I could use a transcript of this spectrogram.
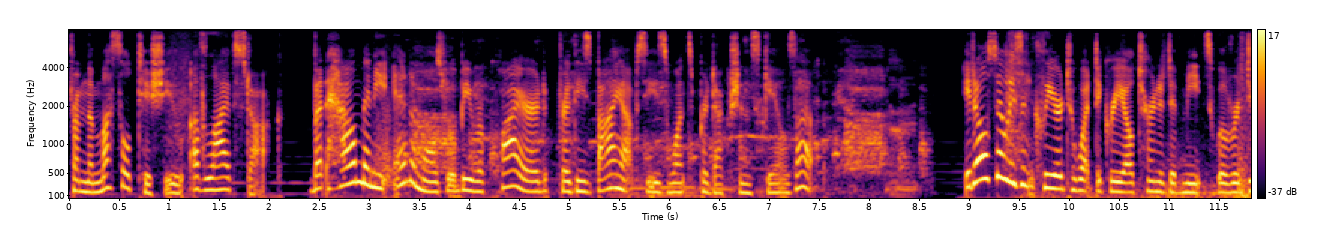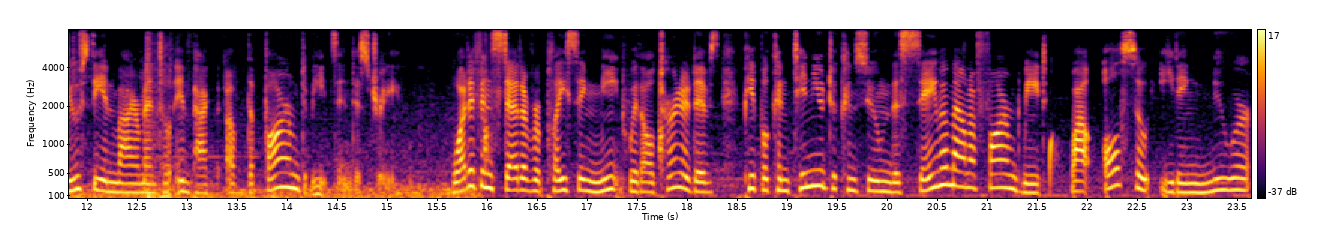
from the muscle tissue of livestock. But how many animals will be required for these biopsies once production scales up? It also isn't clear to what degree alternative meats will reduce the environmental impact of the farmed meats industry. What if instead of replacing meat with alternatives, people continue to consume the same amount of farmed meat while also eating newer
